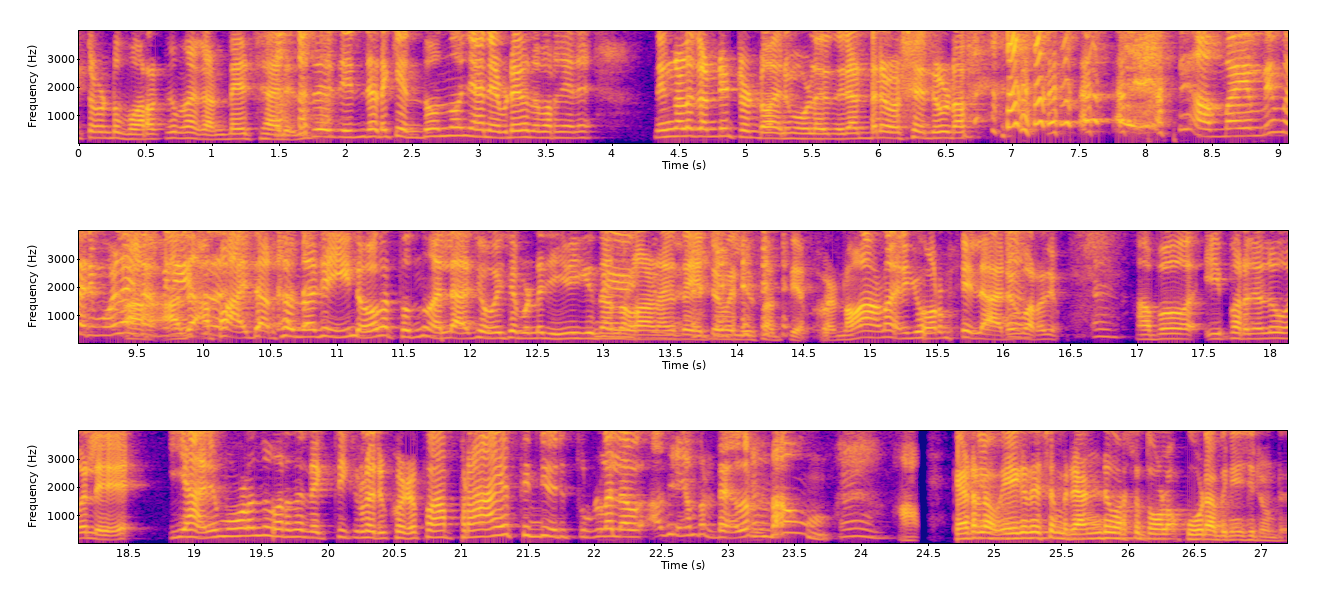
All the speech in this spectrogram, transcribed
ഇട്ടുകൊണ്ട് പറക്കുന്ന കണ്ടേച്ചാൽ എന്നിട്ട് ഇതിന്റെ ഇടയ്ക്ക് എന്തോന്നോ ഞാൻ എവിടെയോന്ന് പറഞ്ഞാൽ നിങ്ങൾ കണ്ടിട്ടുണ്ടോ അനുമോളെ? രണ്ടര വർഷം എന്റെ കൂടെ അമ്മായിയമ്മയും അത് അപ്പൊ അതിന്റെ അർത്ഥം എന്താ വെച്ചാൽ ഈ ലോകത്തൊന്നും അല്ല ആ ചോദിച്ച പെണ്ണ് ജീവിക്കുന്ന എന്നുള്ളതാണ് അതിന്റെ ഏറ്റവും വലിയ സത്യം. പെണ്ണോ ആണോ എനിക്ക് ഓർമ്മയില്ല ആരോ പറഞ്ഞു. അപ്പോ ഈ പറഞ്ഞതുപോലെ ഈ അനുമോളെന്ന് പറഞ്ഞ വ്യക്തിക്കുള്ള ഒരു കുഴപ്പം ആ പ്രായത്തിന്റെ ഒരു തുള്ളല അത് ഞാൻ പറട്ടെ അതുണ്ടാവും. കേട്ടല്ലോ ഏകദേശം രണ്ട് വർഷത്തോളം കൂടെ അഭിനയിച്ചിട്ടുണ്ട്.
